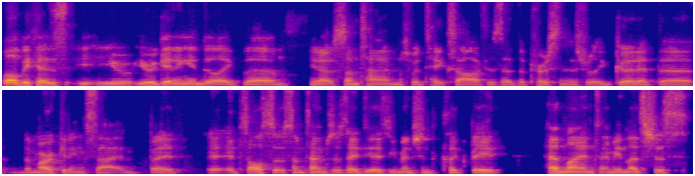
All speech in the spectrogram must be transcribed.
Well, because you you're getting into like the you know sometimes what takes off is that the person is really good at the the marketing side, but it's also sometimes those ideas you mentioned clickbait headlines. I mean let's just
